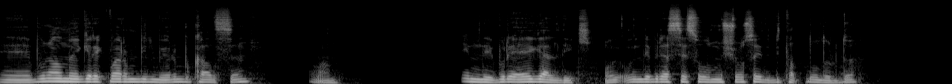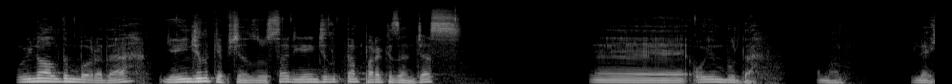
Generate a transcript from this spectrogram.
Ee, bunu almaya gerek var mı bilmiyorum. Bu kalsın. Tamam. Şimdi buraya geldik. Oy- oyunda biraz ses olmuş olsaydı bir tatlı olurdu. Oyunu aldım bu arada. Yayıncılık yapacağız dostlar. Yayıncılıktan para kazanacağız. Ee, oyun burada. Tamam. Play.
